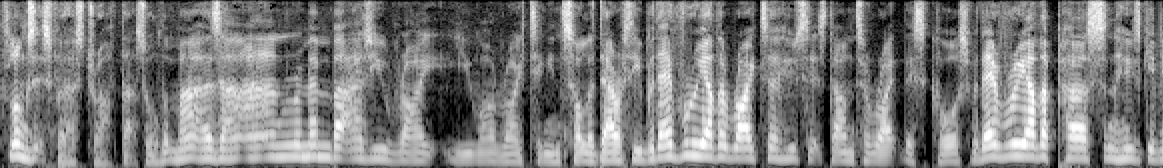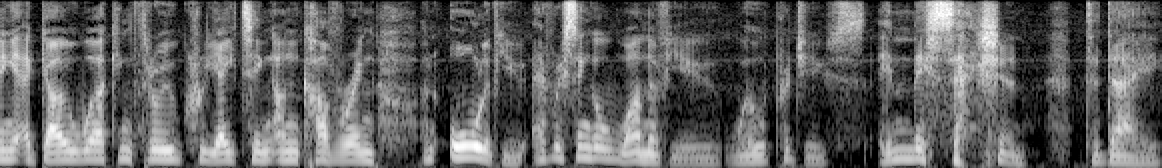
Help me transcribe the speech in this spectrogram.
As long as it's first draft, that's all that matters. And remember, as you write, you are writing in solidarity with every other writer who sits down to write this course, with every other person who's giving it a go, working through, creating, uncovering, and all of you, every single one of you, will produce in this session today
